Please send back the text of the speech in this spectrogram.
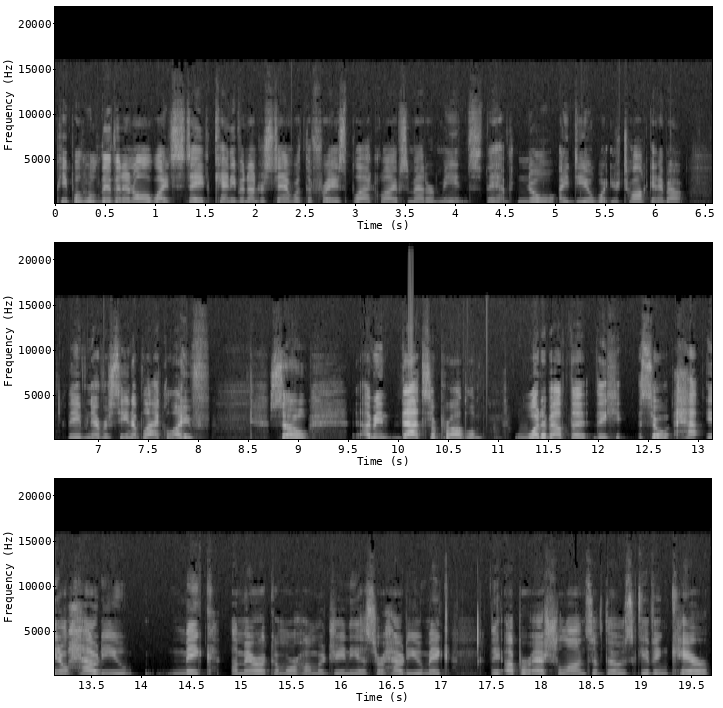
People who live in an all white state can't even understand what the phrase Black Lives Matter means. They have no idea what you're talking about. They've never seen a black life. So, I mean, that's a problem. What about the the so ha, you know how do you make America more homogeneous, or how do you make the upper echelons of those giving care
